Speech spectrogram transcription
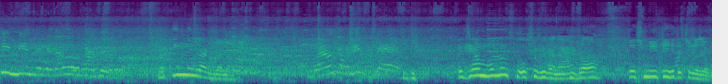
তিন দিন লেগে না, তিন দিন লাগবে না। জ্যাম জ্যাম হলেও অসুবিধা নেই আমরা দশ মিনিটে হেঁটে চলে যাব।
